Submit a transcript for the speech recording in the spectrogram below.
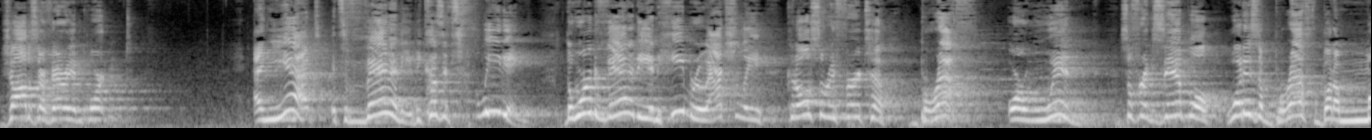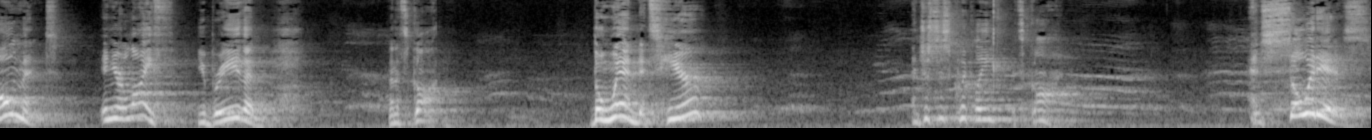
Jobs are very important. And yet, it's vanity because it's fleeting. The word vanity in Hebrew actually could also refer to breath or wind. So, for example, what is a breath but a moment in your life? You breathe and then it's gone. The wind, it's here, and just as quickly, it's gone. And so it is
